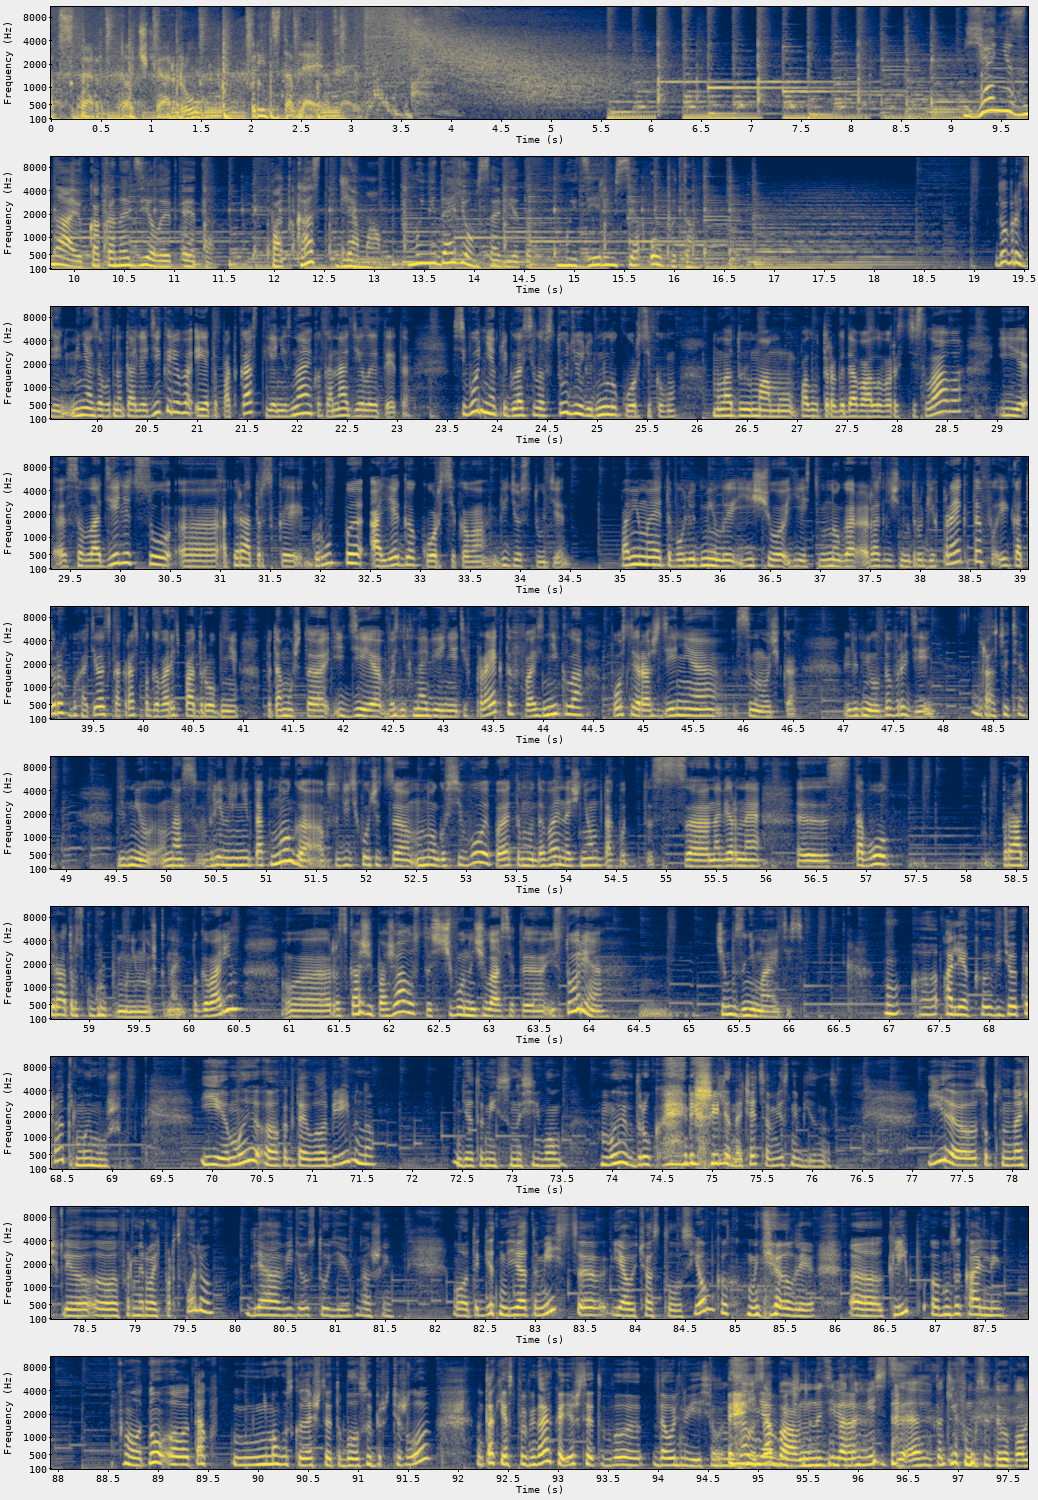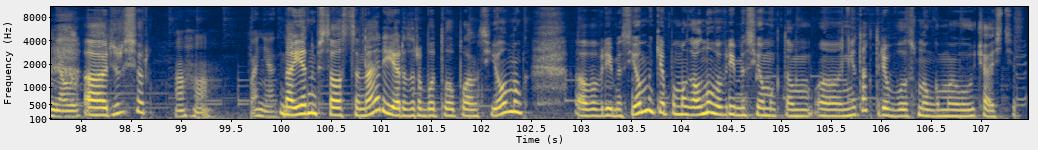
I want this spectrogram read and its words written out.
Отстар.ру представляет Я не знаю, как она делает это. Подкаст для мам. Мы не даем советов, мы делимся опытом. Добрый день, меня зовут Наталья Дикарева, и это подкаст «Я не знаю, как она делает это». Сегодня я пригласила в студию Людмилу Корсикову, молодую маму полуторагодовалого Ростислава и э, совладелицу э, операторской группы Олега Корсикова «Видеостудия». Помимо этого у Людмилы еще есть много различных других проектов, и которых бы хотелось как раз поговорить подробнее, потому что идея возникновения этих проектов возникла после рождения сыночка. Людмила, добрый день. Здравствуйте. Людмила, у нас времени не так много, обсудить хочется много всего, и поэтому давай начнем так вот с, наверное, э, с того, про операторскую группу мы немножко поговорим. Э, расскажи, пожалуйста, с чего началась эта история, чем вы занимаетесь? Ну, э, Олег видеооператор, мой муж. И мы, когда я была беременна, где-то месяца на седьмом, мы вдруг решили начать совместный бизнес. И, э, собственно, начали э, формировать портфолио для видеостудии нашей. Вот. И где-то на девятом месяце я участвовала в съемках, мы делали э, клип музыкальный. Вот. Ну, так не могу сказать, что это было супер тяжело, но так я вспоминаю, конечно, это было довольно весело. Ну, забавно, на девятом да. месяце. Какие функции ты выполняла? А, режиссер. Ага. Понятно. Да, я написала сценарий, я разработала план съемок. А, во время съемок я помогала. Ну, во время съемок там э, не так требовалось много моего участия,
